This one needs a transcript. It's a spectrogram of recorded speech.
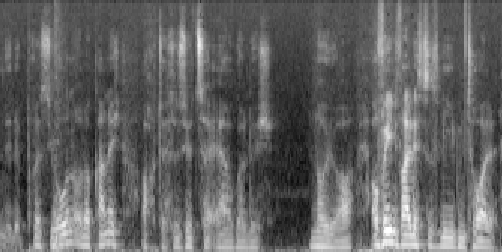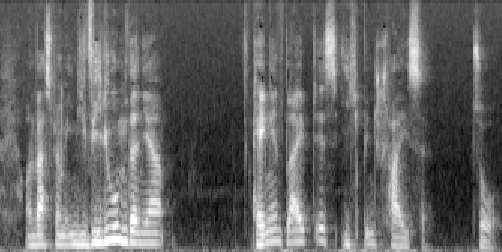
eine Depression oder kann ich. Ach, das ist jetzt ja ärgerlich. Naja, auf jeden Fall ist das Leben toll. Und was beim Individuum dann ja hängen bleibt, ist, ich bin scheiße. So,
